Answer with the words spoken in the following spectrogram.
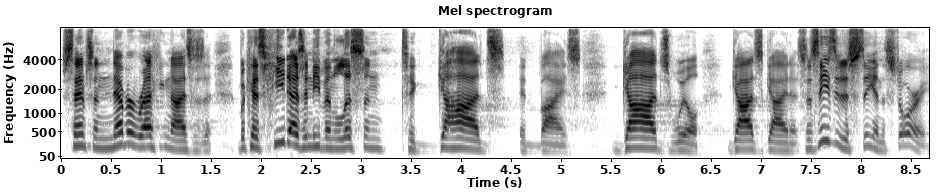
Samson never recognizes it because he doesn't even listen to God's advice, God's will, God's guidance. It's easy to see in the story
